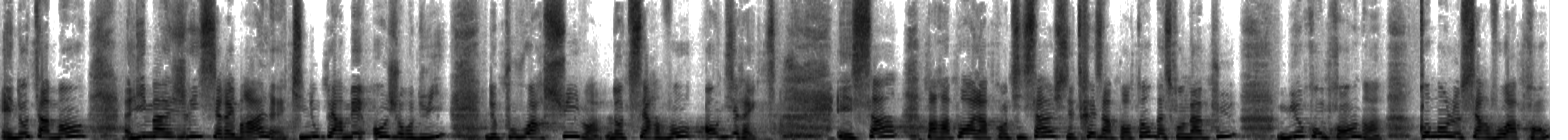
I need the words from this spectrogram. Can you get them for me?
et notamment l'imagerie cérébrale qui nous permet aujourd'hui de pouvoir suivre notre cerveau en direct. Et ça, par rapport à l'apprentissage, c'est très important parce qu'on a pu mieux comprendre comment le cerveau apprend.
